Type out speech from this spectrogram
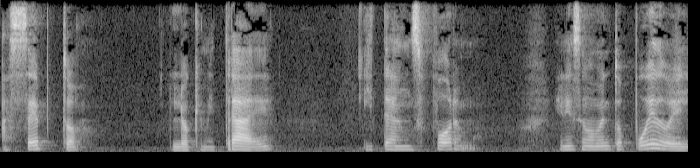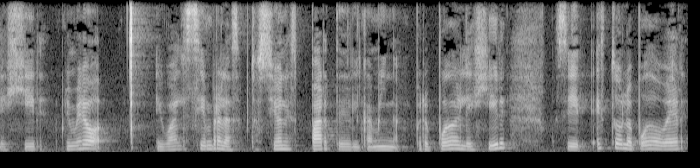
acepto lo que me trae y transformo. En ese momento puedo elegir. Primero, igual siempre la aceptación es parte del camino, pero puedo elegir, decir, esto lo puedo ver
